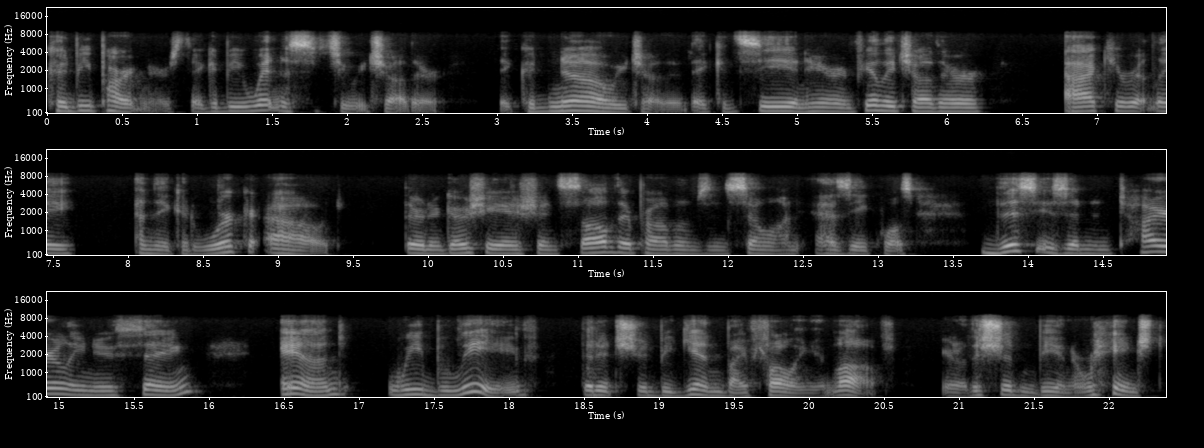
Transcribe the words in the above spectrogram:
Could be partners, they could be witnesses to each other, they could know each other, they could see and hear and feel each other accurately, and they could work out their negotiations, solve their problems, and so on as equals. This is an entirely new thing, and we believe that it should begin by falling in love. You know, this shouldn't be an arranged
